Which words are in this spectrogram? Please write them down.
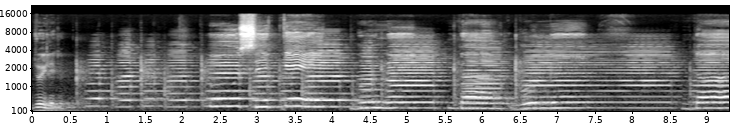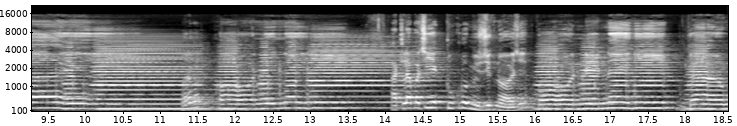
જોઈ લેજો. ઉસકે ગુને ગા ગુને નહીં આટલા પછી એક ટુકડો મ્યુઝિકનો આવે છે. કોન નહીં ગમ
